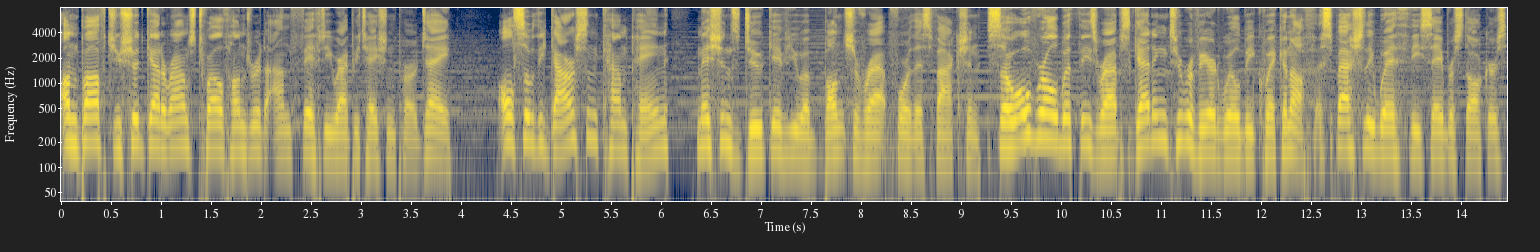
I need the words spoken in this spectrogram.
Unbuffed, you should get around 1250 reputation per day. Also, the Garrison campaign missions do give you a bunch of rep for this faction. So overall with these reps, getting to Revered will be quick enough, especially with the Saber Stalkers,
